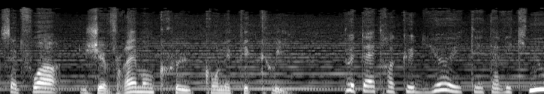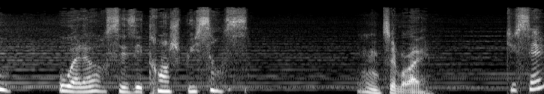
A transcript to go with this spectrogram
cette fois, j'ai vraiment cru qu'on était cuit. Peut-être que Dieu était avec nous, ou alors ses étranges puissances. Hmm, C'est vrai. Tu sais,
